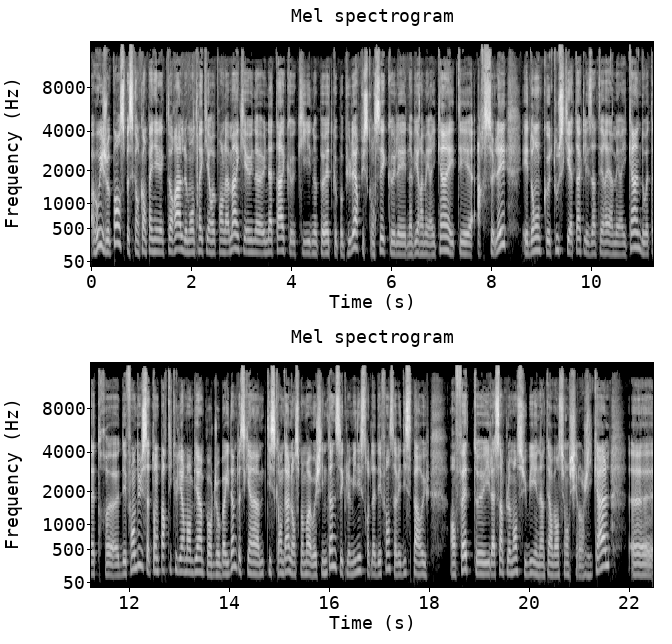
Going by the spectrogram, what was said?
Ah oui, je pense, parce qu'en campagne électorale, de montrer qu'il reprend la main, qu'il y a une, une, attaque qui ne peut être que populaire, puisqu'on sait que les navires américains étaient harcelés, et donc tout ce qui attaque les intérêts américains doit être euh, défendu. Ça tombe particulièrement bien pour Joe Biden, parce qu'il y a un petit scandale en ce moment à Washington, c'est que le ministre de la Défense avait disparu. En fait, euh, il a simplement subi une intervention chirurgicale, euh,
